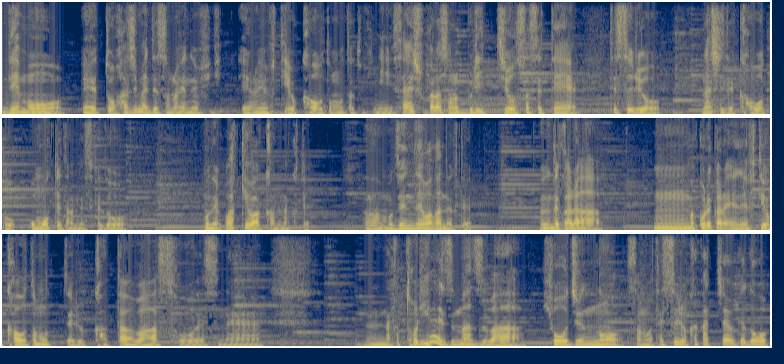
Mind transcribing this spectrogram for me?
でも、えっ、ー、と、初めてその NF NFT を買おうと思った時に、最初からそのブリッジをさせて、手数料なしで買おうと思ってたんですけど、もうね、わけわかんなくて。うん、もう全然わかんなくて。うん、だから、うん、まあ、これから NFT を買おうと思ってる方は、そうですね。うん、なんかとりあえずまずは、標準のその手数料かかっちゃうけど、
